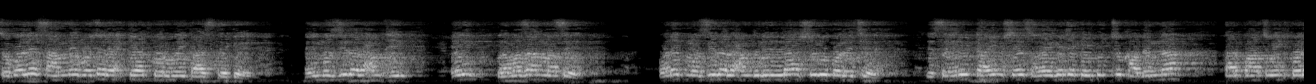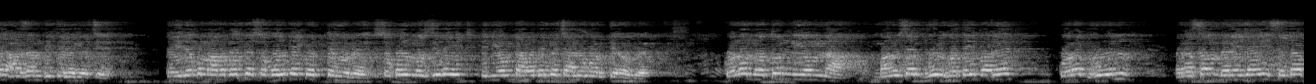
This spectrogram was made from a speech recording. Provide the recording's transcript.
সকলে সামনে বছর এহতিয়াত করব এই কাজ থেকে। এই মসজিদ এই রমজান মাসে অনেক মসজিদ আলহামদুলিল্লাহ শুরু করেছে। যে শহরের টাইম শেষ হয়ে গেছে, কেউ কিচ্ছু খাবেন না। তার পাঁচ মিনিট পরে আজান দিতে লেগেছে। তো এইরকম আমাদেরকে সকলকেই করতে হবে। সকল মসজিদে এই নিয়মটা আমাদেরকে চালু করতে হবে। কোনো নতুন নিয়ম না। মানুষের ভুল হতেই পারে। কোনো ভুল রসম বেড়ে যায়, সেটা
